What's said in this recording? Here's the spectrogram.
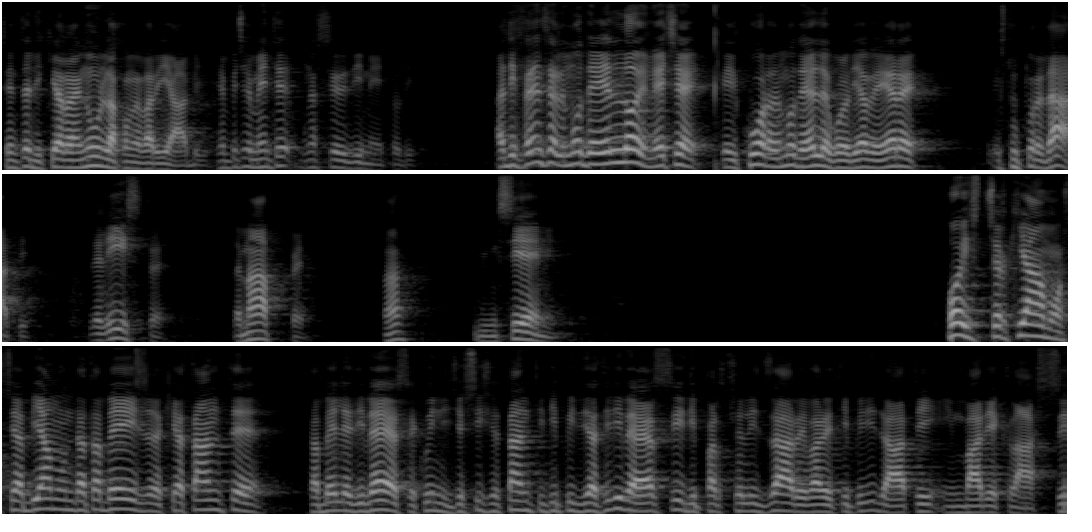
senza dichiarare nulla come variabili, semplicemente una serie di metodi. A differenza del modello, invece, che il cuore del modello è quello di avere le strutture dati, le liste, le mappe, eh? gli insiemi. Poi cerchiamo, se abbiamo un database che ha tante tabelle diverse, quindi gestisce tanti tipi di dati diversi, di parcellizzare i vari tipi di dati in varie classi.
